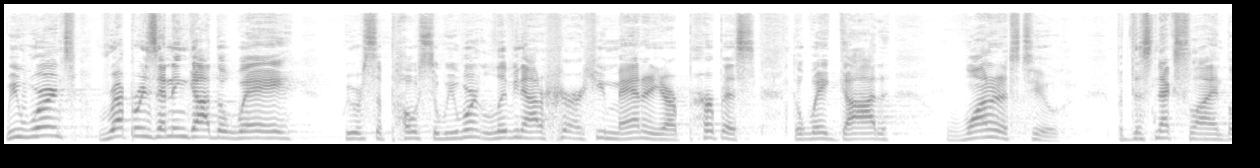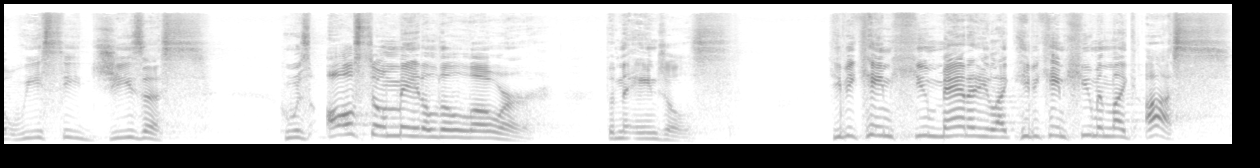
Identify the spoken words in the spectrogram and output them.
We weren't representing God the way we were supposed to. We weren't living out our humanity, our purpose, the way God wanted us to. But this next line, but we see Jesus, who was also made a little lower than the angels. He became humanity like, he became human like us.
